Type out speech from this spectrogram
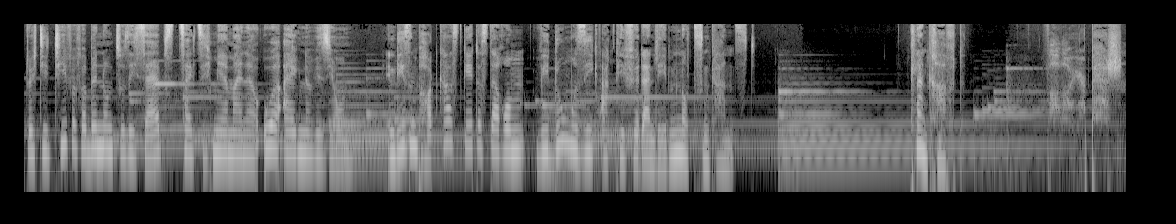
Durch die tiefe Verbindung zu sich selbst zeigt sich mir meine ureigene Vision. In diesem Podcast geht es darum, wie du Musik aktiv für dein Leben nutzen kannst. Klangkraft. Follow your passion.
